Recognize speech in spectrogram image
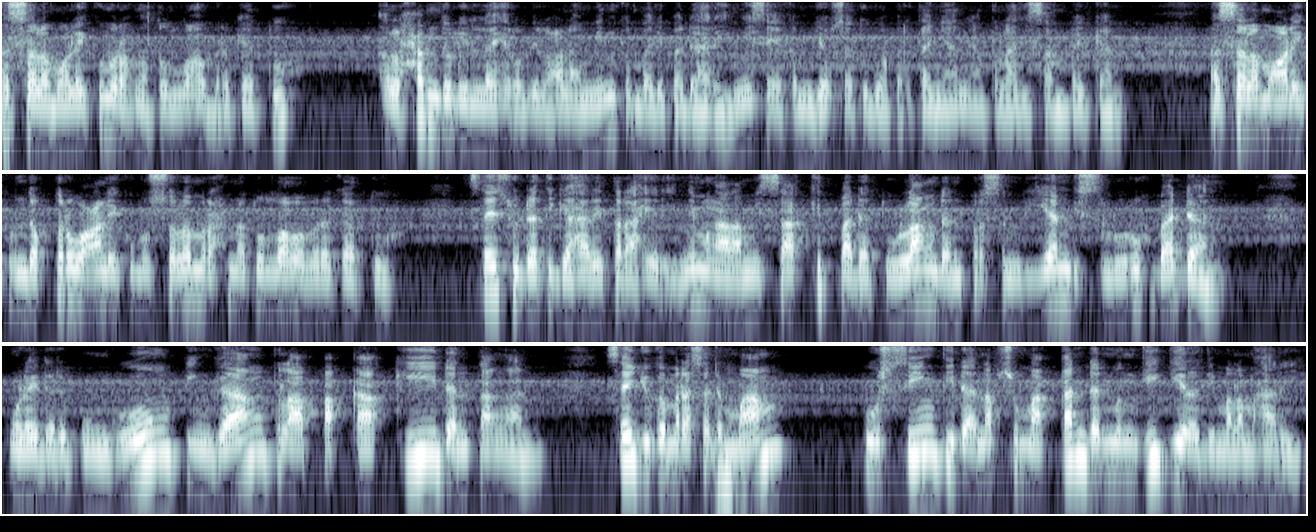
Assalamualaikum warahmatullahi wabarakatuh. Alhamdulillahirrabbilalamin Kembali pada hari ini saya akan menjawab satu buah pertanyaan yang telah disampaikan. Assalamualaikum dokter. Waalaikumsalam warahmatullahi wabarakatuh. Saya sudah tiga hari terakhir ini mengalami sakit pada tulang dan persendian di seluruh badan. Mulai dari punggung, pinggang, telapak kaki, dan tangan. Saya juga merasa demam, pusing, tidak nafsu makan, dan menggigil di malam hari.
